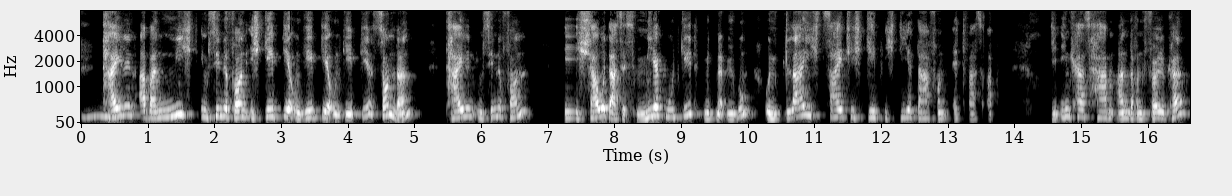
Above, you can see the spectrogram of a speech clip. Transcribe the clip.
Mhm. Teilen aber nicht im Sinne von, ich gebe dir und gebe dir und gebe dir, sondern teilen im Sinne von, ich schaue, dass es mir gut geht mit einer Übung und gleichzeitig gebe ich dir davon etwas ab. Die Inkas haben anderen Völkern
